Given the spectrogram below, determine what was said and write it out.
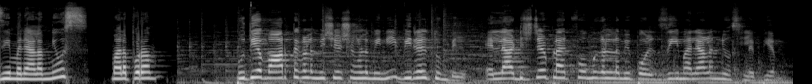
C Malayalam news Malappuram. പുതിയ വാർത്തകളും വിശേഷങ്ങളും ഇനി വിരൽ തുമ്പിൽ. എല്ലാ ഡിജിറ്റൽ പ്ലാറ്റ്ഫോമുകളിലും ഇപ്പോൾ സി മലയാളം ന്യൂസ് ലഭ്യം.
